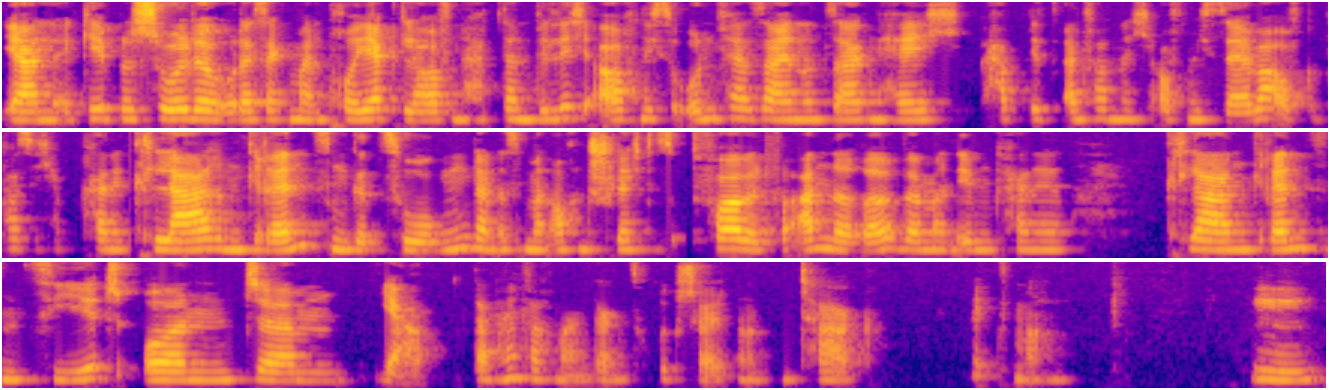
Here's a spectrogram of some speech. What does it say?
ja ein Ergebnis schulde oder sag mal ein Projekt laufen habe, dann will ich auch nicht so unfair sein und sagen, hey, ich habe jetzt einfach nicht auf mich selber aufgepasst, ich habe keine klaren Grenzen gezogen, dann ist man auch ein schlechtes Vorbild für andere, wenn man eben keine klaren Grenzen zieht und ähm, ja, dann einfach mal einen Gang zurückschalten und einen Tag nichts machen. Hm.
